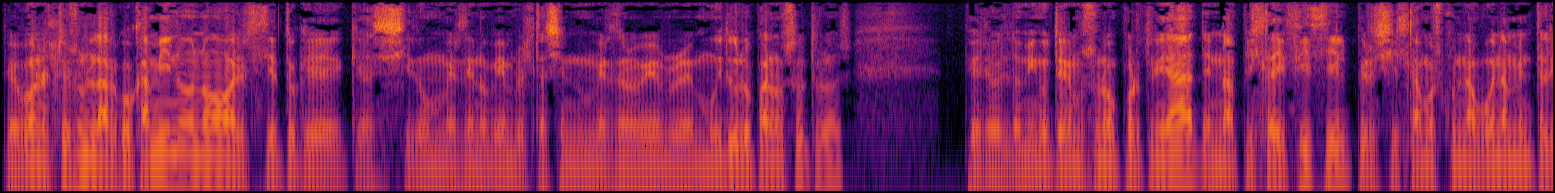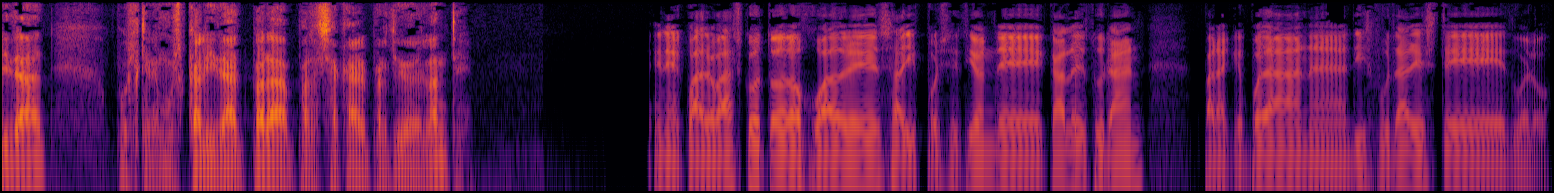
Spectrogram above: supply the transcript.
Pero bueno, esto es un largo camino, ¿no? Es cierto que, que ha sido un mes de noviembre, está siendo un mes de noviembre muy duro para nosotros, pero el domingo tenemos una oportunidad en una pista difícil, pero si estamos con una buena mentalidad, pues tenemos calidad para, para sacar el partido adelante. En el cuadro vasco, todos los jugadores a disposición de Carles Durán para que puedan eh, disputar este duelo.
